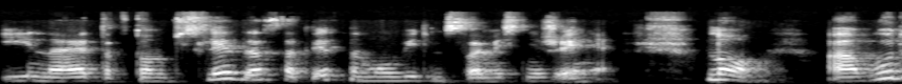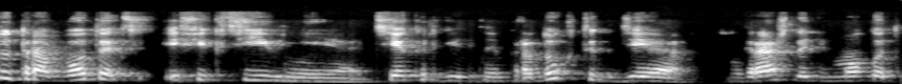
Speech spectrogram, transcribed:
и на это в том числе, да, соответственно, мы увидим с вами снижение. Но а, будут работать эффективнее те кредитные продукты, где граждане могут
